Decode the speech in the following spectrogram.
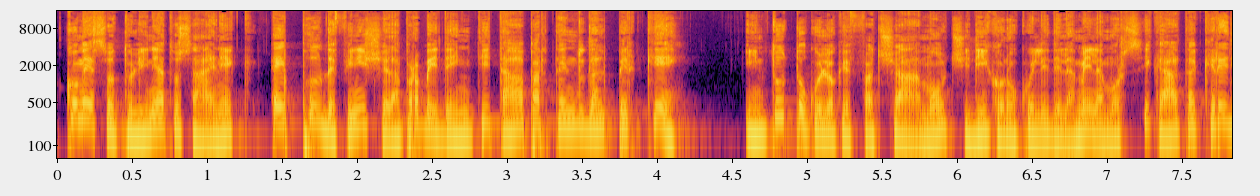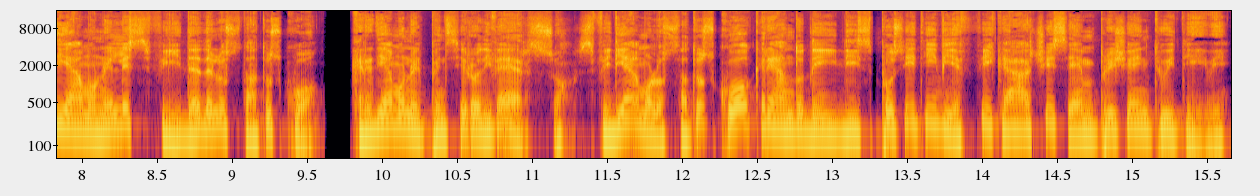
Come ha sottolineato Sinek, Apple definisce la propria identità partendo dal perché. In tutto quello che facciamo, ci dicono quelli della mela morsicata, crediamo nelle sfide dello status quo. Crediamo nel pensiero diverso, sfidiamo lo status quo creando dei dispositivi efficaci, semplici e intuitivi.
